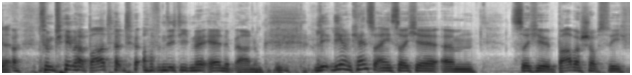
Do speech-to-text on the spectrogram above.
Ja. zum Thema Bart hat offensichtlich nur er eine Ahnung. Le Leon, kennst du eigentlich solche, ähm, solche Barbershops, wie ich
